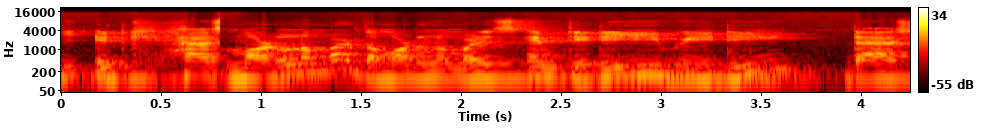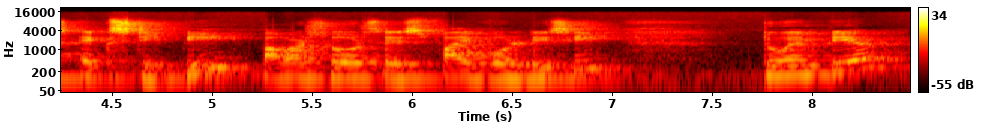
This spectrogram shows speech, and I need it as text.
it has model number. The model number is mtdvd-xtp power source is 5 volt dc 2 ampere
